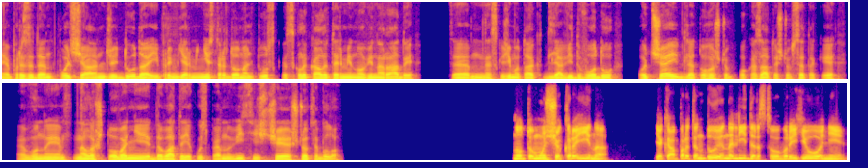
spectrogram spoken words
е, президент Польщі Анджей Дуда і прем'єр-міністр Дональд Туск скликали термінові наради. Це, скажімо так, для відводу очей, для того, щоб показати, що все-таки е, вони налаштовані давати якусь певну відсіч, чи що це було? Ну тому що країна, яка претендує на лідерство в регіоні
